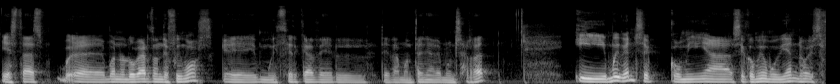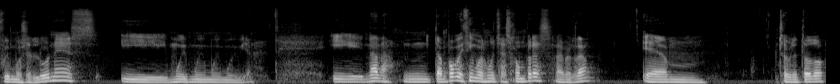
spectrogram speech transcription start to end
y estas eh, bueno lugar donde fuimos eh, muy cerca del, de la montaña de Montserrat y muy bien se comía se comió muy bien ¿no? fuimos el lunes y muy muy muy muy bien y nada, mm, tampoco hicimos muchas compras, la verdad. Eh, sobre todo,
